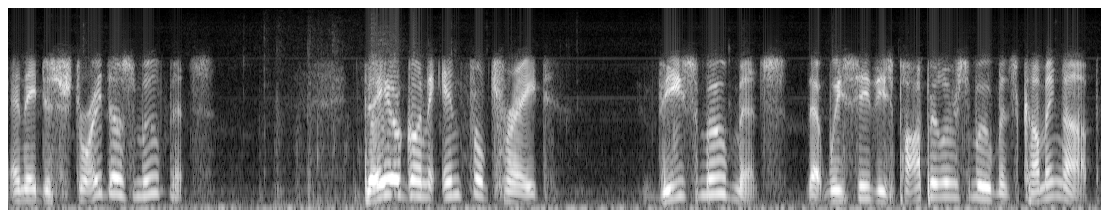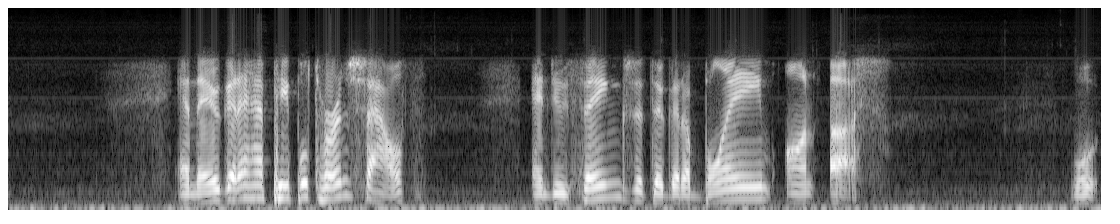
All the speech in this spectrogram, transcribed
And they destroy those movements. They are going to infiltrate these movements that we see these populist movements coming up, and they're going to have people turn south and do things that they're going to blame on us. Well,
